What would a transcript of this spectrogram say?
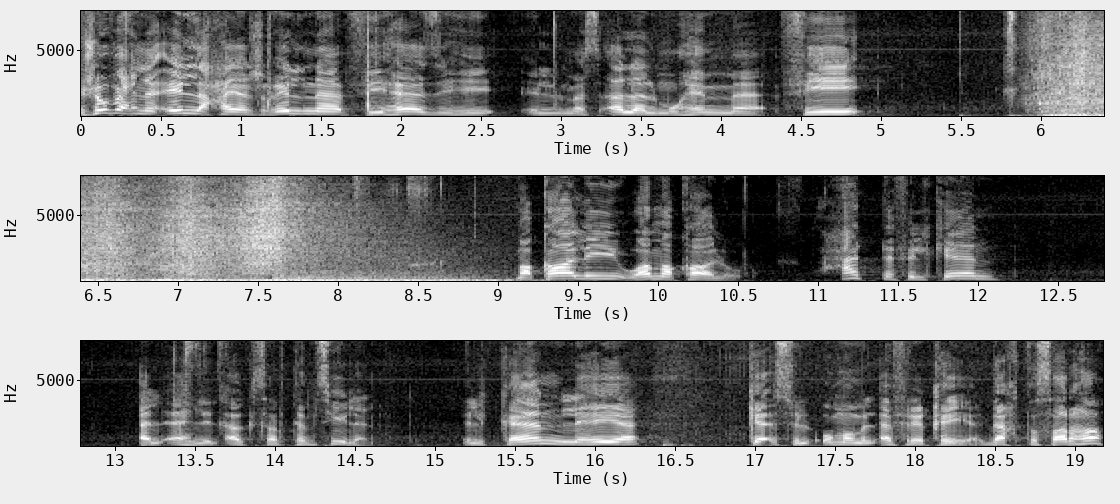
نشوف إحنا إيه اللي هيشغلنا في هذه المسألة المهمة في مقالي ومقاله. حتى في الكان الأهلي الأكثر تمثيلا. الكان اللي هي كأس الأمم الأفريقية. ده اختصارها.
